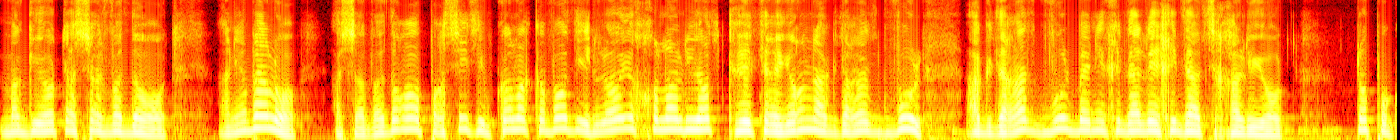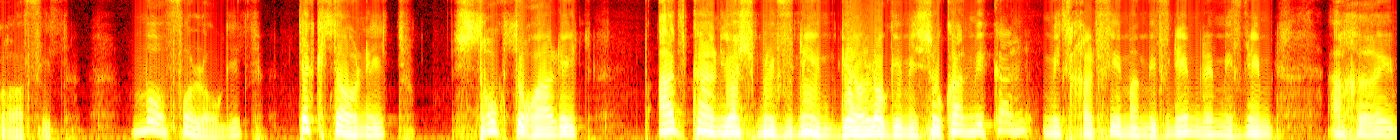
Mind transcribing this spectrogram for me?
מגיעות הסלבדורות. אני אומר לו, הסלבדור הפרסית, עם כל הכבוד, היא לא יכולה להיות קריטריון להגדרת גבול. הגדרת גבול בין יחידה ליחידה צריכה להיות טופוגרפית, מורפולוגית, טקטונית, סטרוקטורלית. עד כאן יש מבנים גיאולוגיים מסוכן, מכאן מתחלפים המבנים למבנים אחרים.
